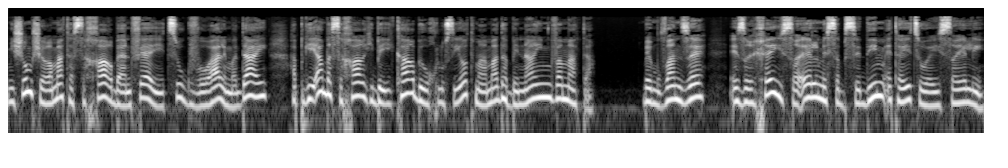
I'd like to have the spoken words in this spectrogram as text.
משום שרמת השכר בענפי הייצוא גבוהה למדי, הפגיעה בשכר היא בעיקר באוכלוסיות מעמד הביניים ומטה. במובן זה, אזרחי ישראל מסבסדים את הייצוא הישראלי.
